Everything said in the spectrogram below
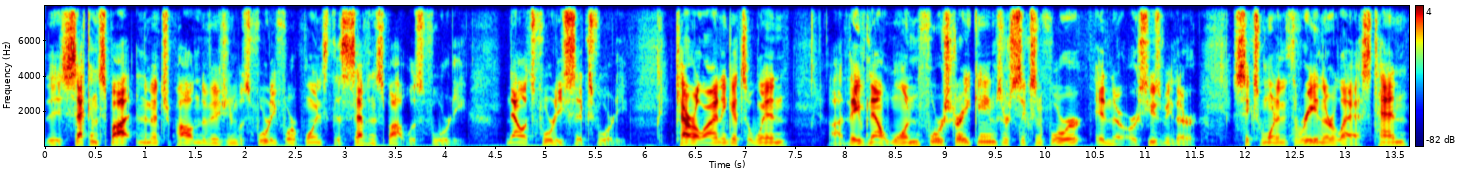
the second spot in the Metropolitan Division was 44 points. The seventh spot was 40. Now it's 46 40. Carolina gets a win. Uh, they've now won four straight games. They're six and four in their, or excuse me, they're six one and three in their last ten.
